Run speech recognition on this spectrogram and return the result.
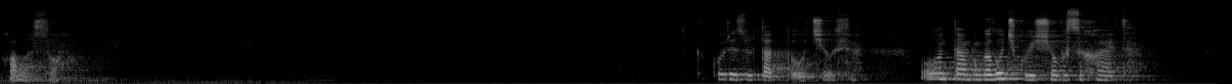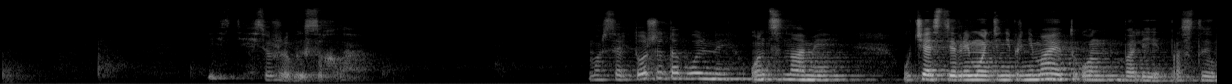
Холосо. Какой результат получился? Он там в уголочку еще высыхает. И здесь уже высохло. Марсель тоже довольный. Он с нами участие в ремонте не принимает, он болеет, простыл.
